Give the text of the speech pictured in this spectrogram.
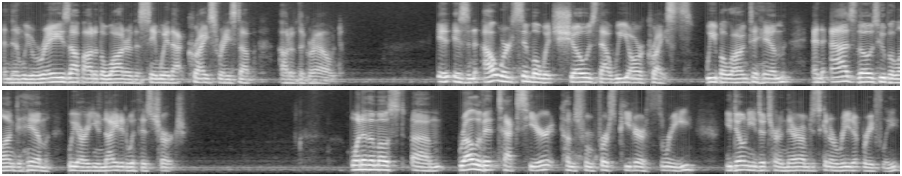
And then we raise up out of the water the same way that Christ raised up out of the ground. It is an outward symbol which shows that we are Christ's. We belong to him, and as those who belong to him, we are united with his church. One of the most um, relevant texts here comes from 1 Peter 3. You don't need to turn there, I'm just going to read it briefly.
